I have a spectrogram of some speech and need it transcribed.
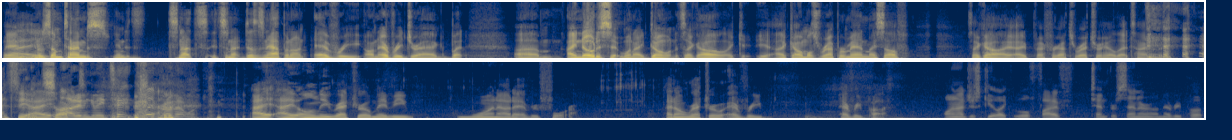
And you know, sometimes you know, it's, it's not it's not doesn't happen on every on every drag, but um, I notice it when I don't. It's like oh, like like I almost reprimand myself. It's like oh, I I, I forgot to retrohale that time. See, I. Oh, I didn't get any tape flavor on that one. I I only retro maybe one out of every four. I don't retro every every puff. Why not just get like a little five, ten percenter on every puff?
